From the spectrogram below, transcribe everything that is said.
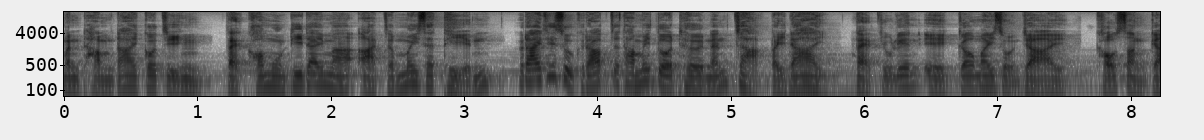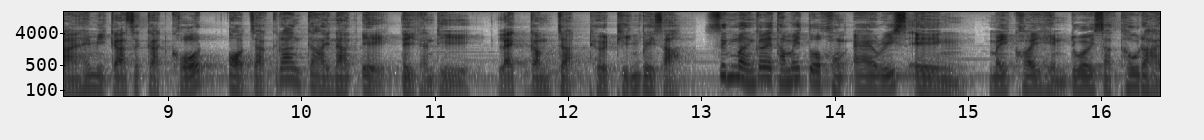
มันทำได้ก็จริง แต่ข้อมูลที่ได้มาอาจจะไม่เสถียรรายที่สุดครับจะทำให้ตัวเธอนั้นจากไปได้ แต่จูเลียนเองก็ไม่สนใจ เขาสั่งการให้มีการสกัดโค้ดออกจากร่างกายนางเอกในทันที และกำจัดเธอทิ้งไปซะซึ่งมันก็เลยทำให้ตัวของแอริสเอง ไม่ค่อยเห็นด้วยสักเท่าไหร่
